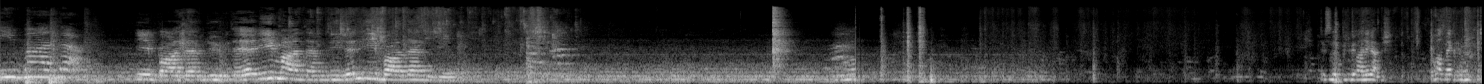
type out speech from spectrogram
İbadet. İyi badem diyor bir de. İyi madem diyeceksin, iyi badem diyor. De bir hale gelmiş. Fazla eklemiyorum.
